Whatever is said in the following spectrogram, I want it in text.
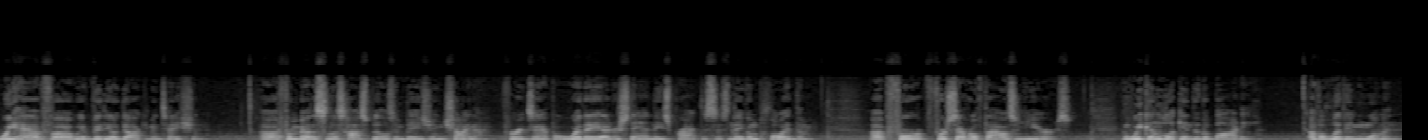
We have, uh, we have video documentation uh, from medicineless hospitals in Beijing, China, for example, where they understand these practices and they've employed them uh, for, for several thousand years. And we can look into the body of a living woman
